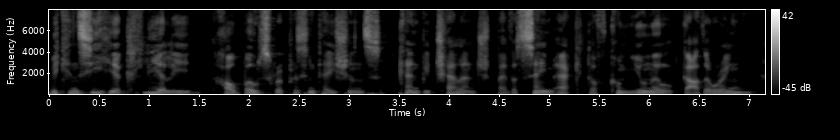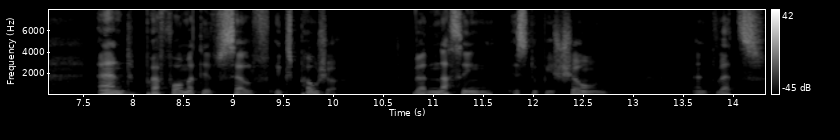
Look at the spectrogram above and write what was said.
We can see here clearly how both representations can be challenged by the same act of communal gathering and performative self exposure, where nothing is to be shown. And that's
